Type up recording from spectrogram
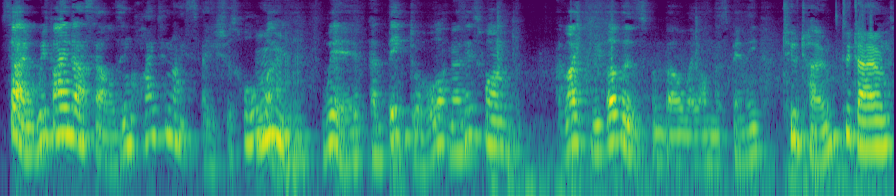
So we find ourselves in quite a nice spacious hallway with a big door. Now this one, like the others from Bellway on the Spinney, two-tone. To town.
